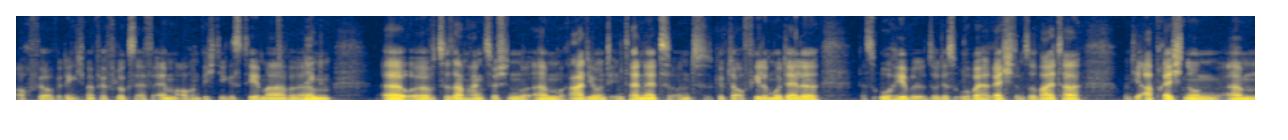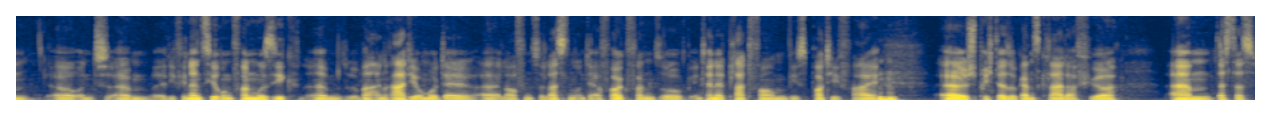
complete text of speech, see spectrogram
auch für, denke ich mal, für Flux FM auch ein wichtiges Thema. Ähm, äh, Zusammenhang zwischen ähm, Radio und Internet und es gibt ja auch viele Modelle, das Urheber, so das Urheberrecht und so weiter und die Abrechnung ähm, äh, und ähm, die Finanzierung von Musik ähm, so über ein Radiomodell äh, laufen zu lassen und der Erfolg von so Internetplattformen wie Spotify mhm. äh, spricht ja so ganz klar dafür, ähm, dass das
